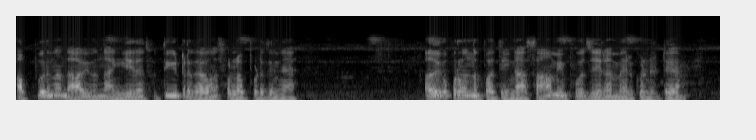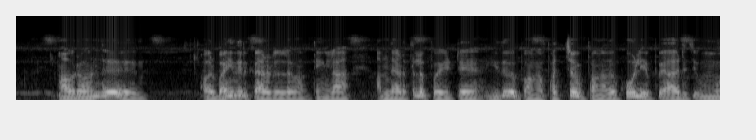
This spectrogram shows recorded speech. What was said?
அப்போ இருந்து அந்த ஆவி வந்து அங்கேயே தான் சுத்திக்கிட்டு சொல்லப்படுதுங்க. அதுக்கப்புறம் வந்து பார்த்தீங்கன்னா, சாமி பூஜையெல்லாம் மேற்கொண்டுட்டு, அவரை வந்து அவர் பயந்துருக்காருல்ல பார்த்தீங்களா? அந்த இடத்துல போயிட்டு இது வைப்பாங்க, பச்சை வைப்பாங்க. அதாவது கோழியை போய் அரிச்சு மு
